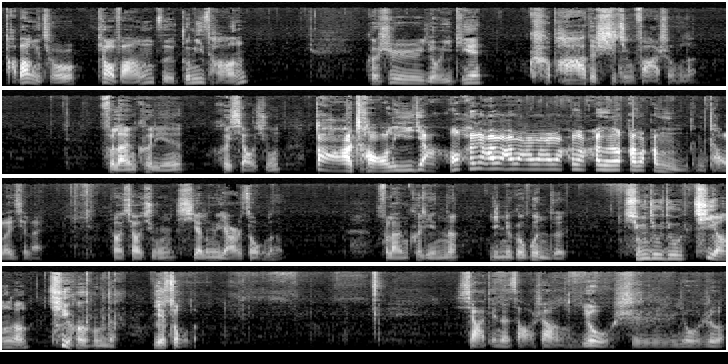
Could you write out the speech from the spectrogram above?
打棒球、跳房子、捉迷藏。可是有一天，可怕的事情发生了。富兰克林和小熊大吵了一架，啊呀呀呀呀呀呀！他们吵了起来，让小熊斜楞眼儿走了。富兰克林呢，拎着个棍子，雄赳赳、气昂昂、气哼哼的也走了。夏天的早上又湿又热。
